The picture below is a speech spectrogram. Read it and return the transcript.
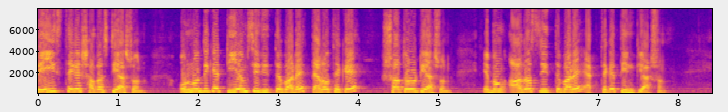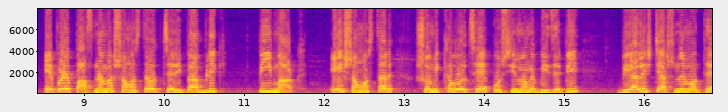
তেইশ থেকে সাতাশটি আসন, অন্যদিকে টিএমসি জিততে পারে তেরো থেকে সতেরোটি আসন এবং আদার্স জিততে পারে এক থেকে তিনটি আসন। এরপরে পাঁচ নম্বর সংস্থা হচ্ছে রিপাবলিক পি মার্ক এই সংস্থার সমীক্ষা বলছে, পশ্চিমবঙ্গে বিজেপি বিয়াল্লিশটি আসনের মধ্যে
